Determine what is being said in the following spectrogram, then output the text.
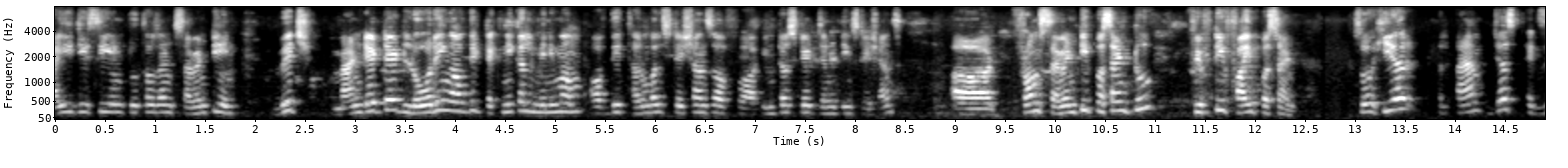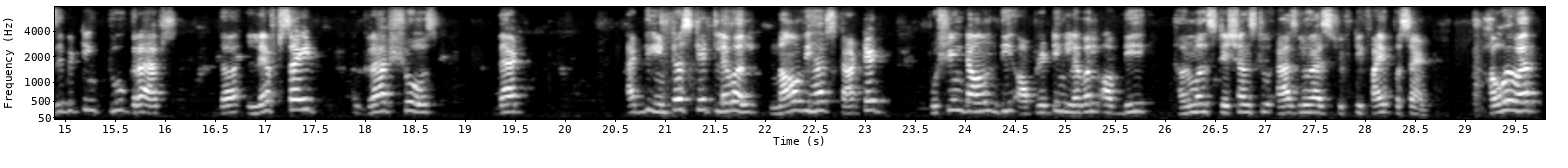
IEGC in 2017 which mandated lowering of the technical minimum of the thermal stations of uh, interstate generating stations uh, from 70% to 55%. So here I am just exhibiting two graphs. The left side graph shows that at the interstate level, now we have started pushing down the operating level of the thermal stations to as low as 55%. However,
